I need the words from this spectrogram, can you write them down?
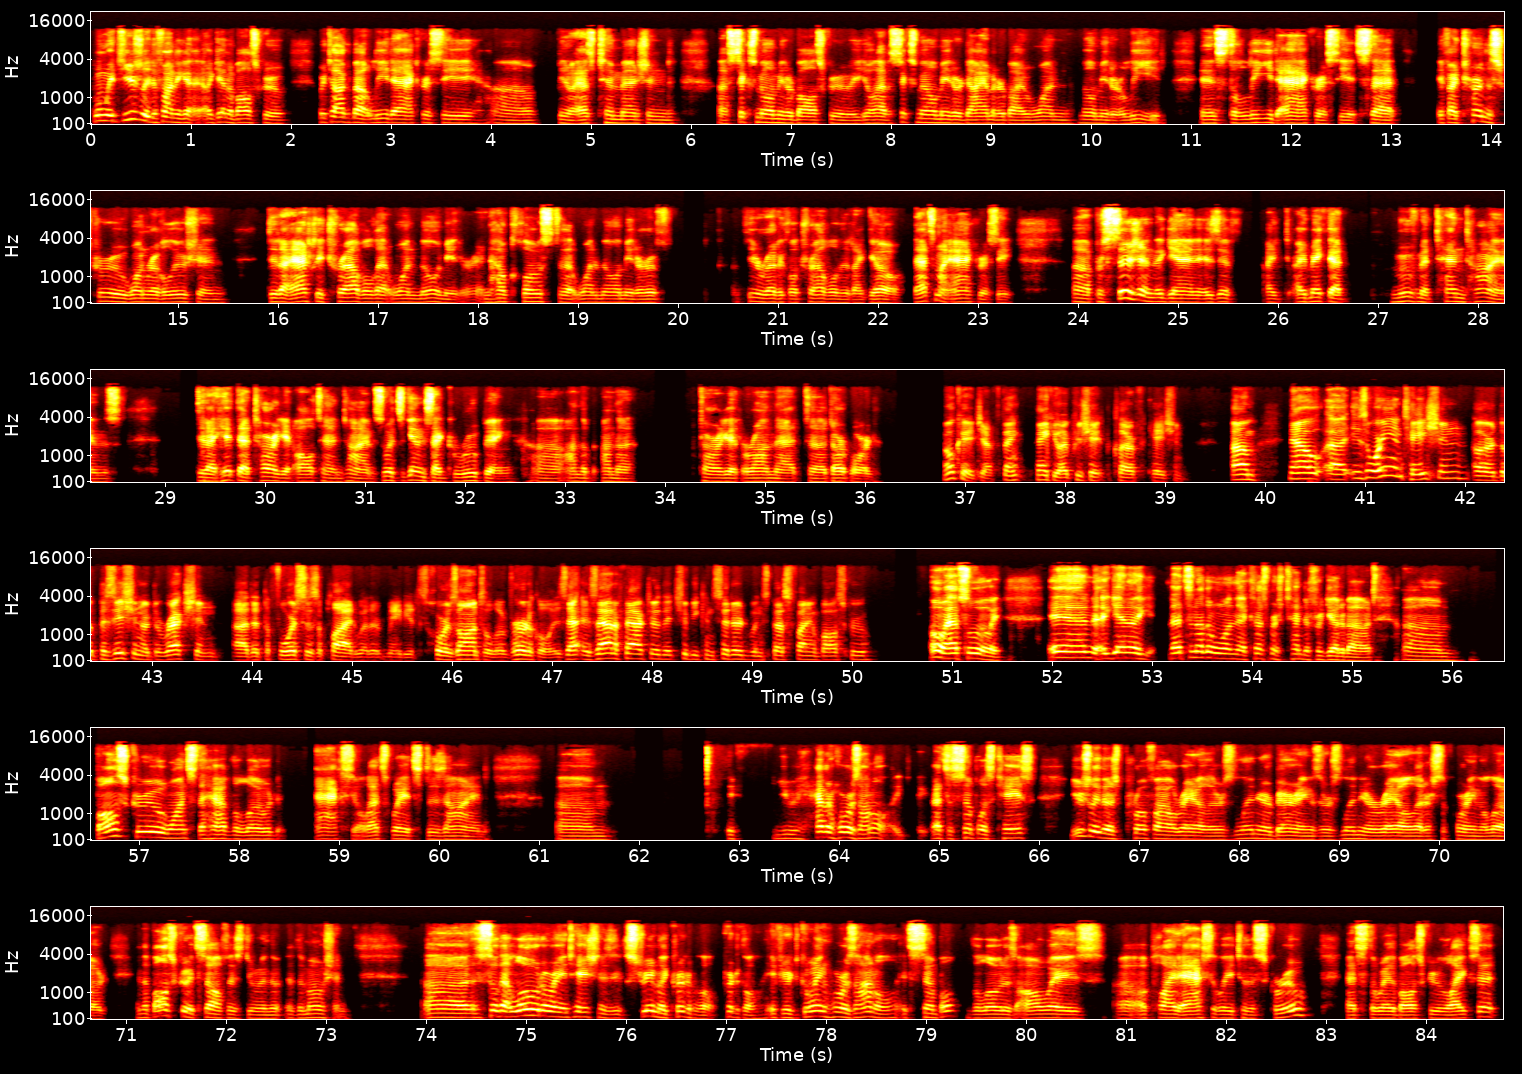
when we usually define again, again a ball screw, we talk about lead accuracy. Uh, you know, as Tim mentioned, a six millimeter ball screw, you'll have a six millimeter diameter by one millimeter lead, and it's the lead accuracy. It's that if I turn the screw one revolution, did I actually travel that one millimeter, and how close to that one millimeter of theoretical travel did I go? That's my accuracy. Uh, precision again is if I, I make that movement 10 times did I hit that target all 10 times? So it's again, it's that grouping uh, on the on the target or on that uh, dartboard. Okay, Jeff, thank, thank you. I appreciate the clarification. Um, now, uh, is orientation or the position or direction uh, that the force is applied, whether maybe it's horizontal or vertical, is that is that a factor that should be considered when specifying a ball screw? Oh, absolutely. And again, uh, that's another one that customers tend to forget about. Um, ball screw wants to have the load axial. That's the way it's designed. Um, if you have it horizontal, that's the simplest case. Usually there's profile rail, there's linear bearings, there's linear rail that are supporting the load. And the ball screw itself is doing the, the motion. Uh, so that load orientation is extremely critical. Critical. If you're going horizontal, it's simple. The load is always uh, applied axially to the screw. That's the way the ball screw likes it.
